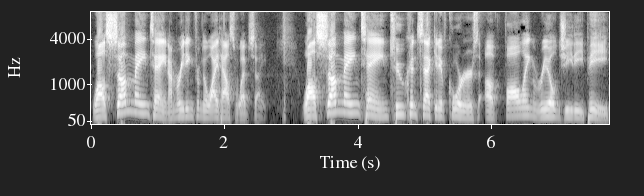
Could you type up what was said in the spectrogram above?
While some maintain, I'm reading from the White House website, while some maintain two consecutive quarters of falling real GDP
